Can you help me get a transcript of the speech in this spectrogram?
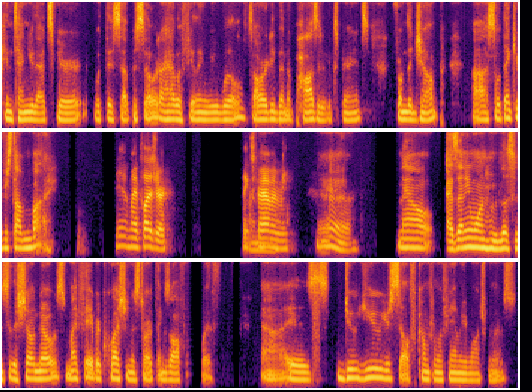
continue that spirit with this episode. I have a feeling we will. It's already been a positive experience from the jump. Uh, so thank you for stopping by. Yeah, my pleasure. Thanks I for know. having me. Yeah. Now, as anyone who listens to the show knows, my favorite question to start things off with uh, is Do you yourself come from a family of entrepreneurs?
